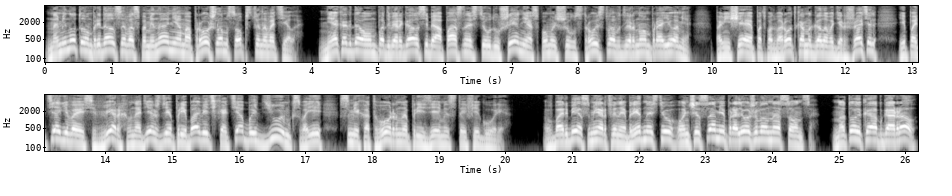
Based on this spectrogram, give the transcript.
На минуту он предался воспоминаниям о прошлом собственного тела. Некогда он подвергал себя опасности удушения с помощью устройства в дверном проеме, помещая под подбородком головодержатель и подтягиваясь вверх в надежде прибавить хотя бы дюйм к своей смехотворно-приземистой фигуре. В борьбе с мертвенной бледностью он часами пролеживал на солнце, но только обгорал,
